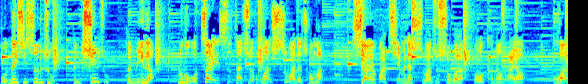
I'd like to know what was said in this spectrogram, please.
我内心深处很清楚、很明了，如果我再一次再去换十万的筹码，想要把前面的十万去收回来，那我可能还要换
